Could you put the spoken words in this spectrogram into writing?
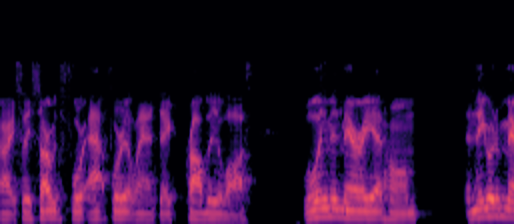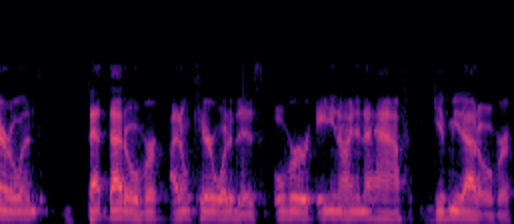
all right, so they start with Florida at Florida Atlantic, probably a loss. William and Mary at home. Then they go to Maryland, bet that over. I don't care what it is, over 89 and a half. Give me that over.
